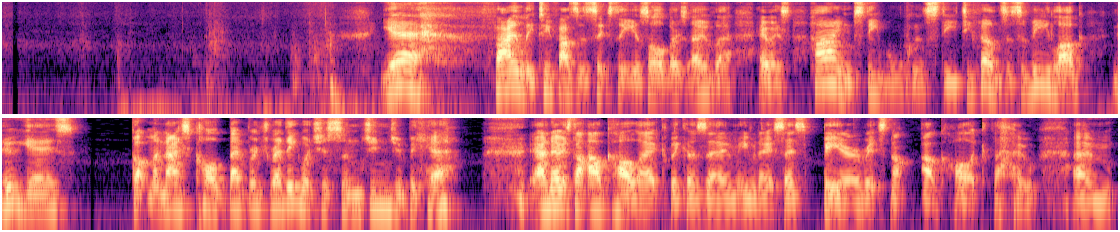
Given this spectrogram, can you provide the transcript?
Yeah, finally 2016 is almost over. Anyways, hi, I'm Steve with Stevie Films. It's a vlog, New Year's. Got my nice cold beverage ready, which is some ginger beer. I know it's not alcoholic because um, even though it says beer, but it's not alcoholic though. Um,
